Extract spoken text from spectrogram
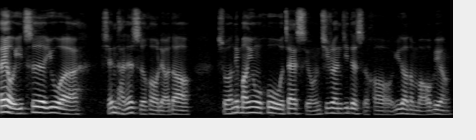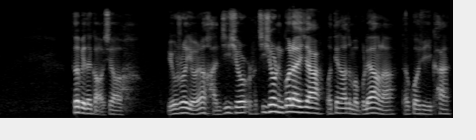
他有一次与我闲谈的时候聊到，说那帮用户在使用计算机的时候遇到的毛病，特别的搞笑。比如说有人喊机修，说机修你过来一下，我电脑怎么不亮了？他过去一看，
